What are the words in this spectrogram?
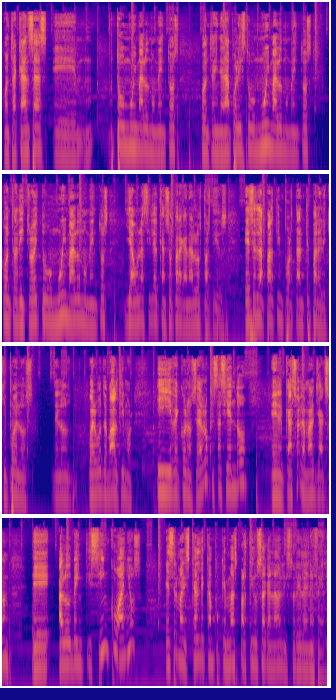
Contra Kansas eh, tuvo muy malos momentos. Contra Indianapolis tuvo muy malos momentos. Contra Detroit tuvo muy malos momentos y aún así le alcanzó para ganar los partidos. Esa es la parte importante para el equipo de los, de los Cuervos de Baltimore. Y reconocer lo que está haciendo en el caso de Lamar Jackson. Eh, a los 25 años es el mariscal de campo que más partidos ha ganado en la historia de la NFL,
